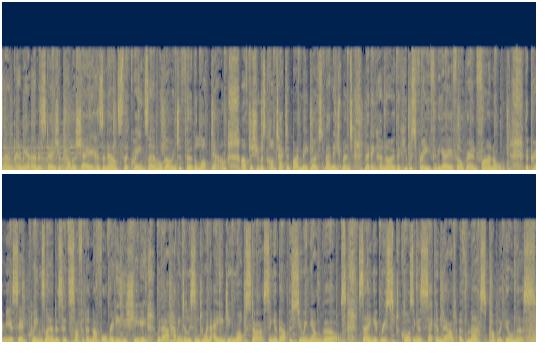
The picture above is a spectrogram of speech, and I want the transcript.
Queensland Premier Annastacia Palaszczuk has announced that Queensland will go into further lockdown after she was contacted by Meatloaf's management, letting her know that he was free for the AFL Grand Final. The Premier said Queenslanders had suffered enough already this year without having to listen to an ageing rock star sing about pursuing young girls, saying it risked causing a second bout of mass public illness.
